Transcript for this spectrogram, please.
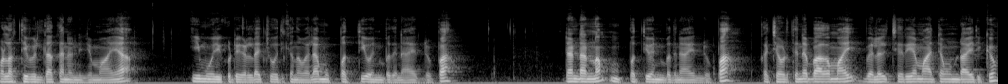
വളർത്തി വലുതാക്കാൻ അനുയോജ്യമായ ഈ മൂരിക്കുട്ടികളുടെ ചോദിക്കുന്ന വില മുപ്പത്തി ഒൻപതിനായിരം രൂപ. രണ്ടെണ്ണം മുപ്പത്തി ഒൻപതിനായിരം രൂപ. കച്ചവടത്തിന്റെ ഭാഗമായി വിലയിൽ ചെറിയ മാറ്റം ഉണ്ടായിരിക്കും.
